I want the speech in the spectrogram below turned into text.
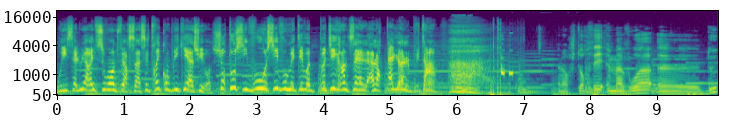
Oui, ça lui arrive souvent de faire ça, c'est très compliqué à suivre. Surtout si vous aussi vous mettez votre petit grain de sel, alors ta gueule, putain Alors je te refais ma voix euh, de euh,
